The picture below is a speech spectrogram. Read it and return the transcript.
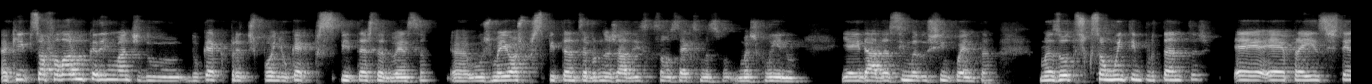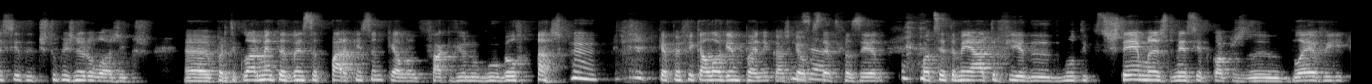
Aqui só falar um bocadinho antes do, do que é que predispõe, o que é que precipita esta doença. Uh, os maiores precipitantes, a Bruna já disse que são o sexo masculino e a idade acima dos 50, mas outros que são muito importantes é, é para a existência de distúrbios neurológicos. Uh, particularmente a doença de Parkinson, que ela de facto viu no Google, acho hum. que é para ficar logo em pânico, acho que Exato. é o que se deve fazer. Pode ser também a atrofia de, de múltiplos sistemas, demência de corpos de, de Levy,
